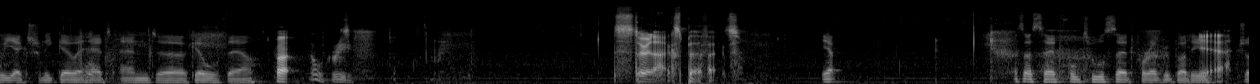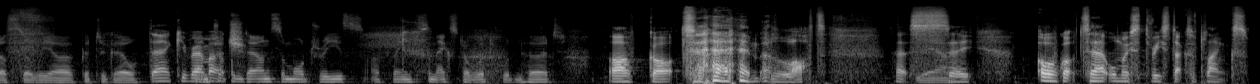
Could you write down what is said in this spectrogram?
we actually go ahead and uh, go there. Right, Oh, great. stone axe, perfect. Yep. As I said, full tool set for everybody. Yeah. Just so we are good to go. Thank you very I'm chopping down some more trees. I think some extra wood wouldn't hurt. I've got um, a lot. Let's Yeah. see. Oh, I've got uh, almost three stacks of planks.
